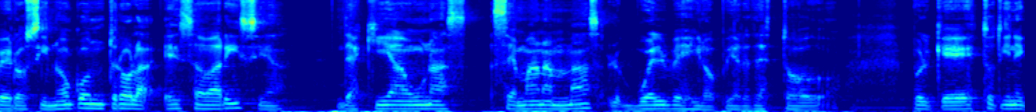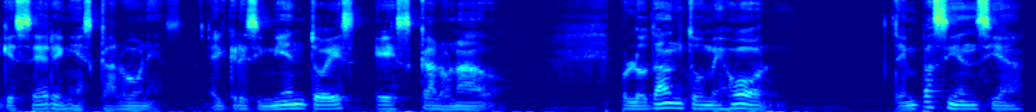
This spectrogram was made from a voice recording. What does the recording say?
pero si no controla esa avaricia, de aquí a unas semanas más vuelves y lo pierdes todo. Porque esto tiene que ser en escalones. El crecimiento es escalonado. Por lo tanto, mejor ten paciencia,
